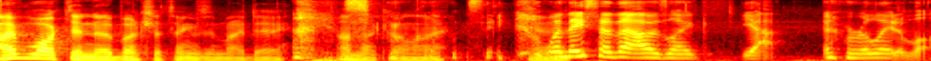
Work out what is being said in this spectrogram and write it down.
I've walked into a bunch of things in my day. I'm not gonna lie. Yeah. When they said that, I was like, yeah, relatable.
